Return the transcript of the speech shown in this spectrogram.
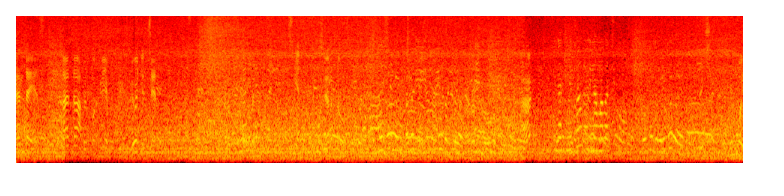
НДС, тогда вы по хлебу жмете цену. А? На сметанку и на молочко. Ой.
